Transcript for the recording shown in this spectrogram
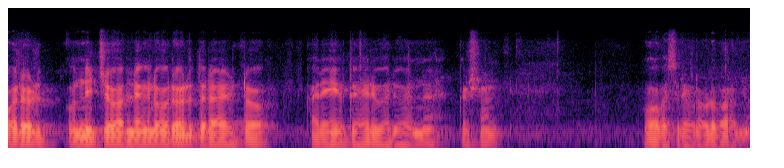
ഓരോ ഒന്നിച്ചോ അല്ലെങ്കിൽ ഓരോരുത്തരായിട്ടോ കരയിൽ കയറി എന്ന് കൃഷ്ണൻ ഗോപശ്രീകളോട് പറഞ്ഞു.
